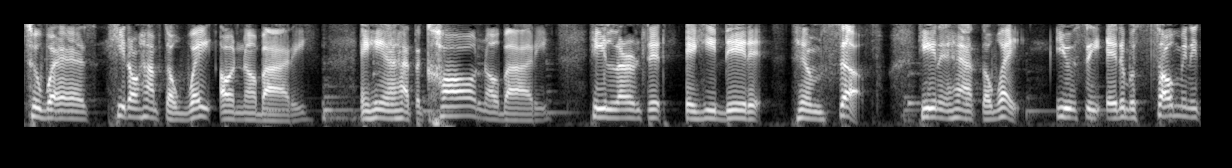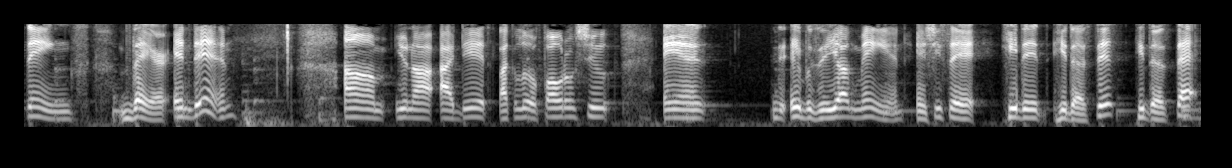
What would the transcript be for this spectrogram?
to whereas he don't have to wait on nobody and he don't have to call nobody. He learned it and he did it himself. He didn't have to wait. You see, and it was so many things there. And then um, you know, I did like a little photo shoot and it was a young man and she said he did. He does this. He does that.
